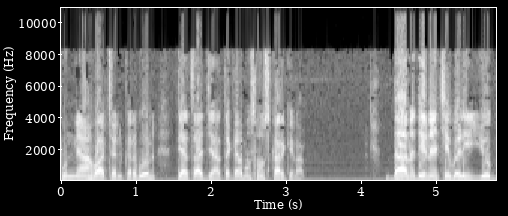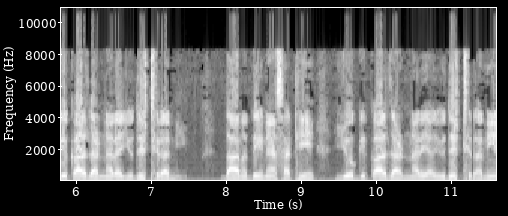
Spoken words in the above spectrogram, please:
पुण्याहवाचन करवून त्याचा जातकर्म संस्कार केला. दान देण्याचे वेळी योग्य काळ जाणणाऱ्या युधिष्ठिरांनी दान देण्यासाठी योग्य काळ जाणणाऱ्या युधिष्ठिरांनी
